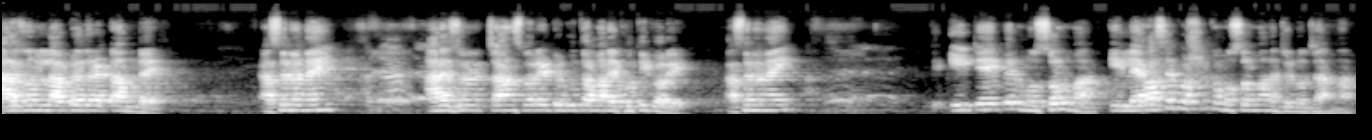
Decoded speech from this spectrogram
আরেকজনের লাভটা ধরে টান দেয়। আছে না নাই? আরেকজনের চান্স পেলে একটু গুতা মারে, ক্ষতি করে। আছে না নাই? এই টাইপের মুসলমান, এই লেবাসের পোশাক মুসলমানের জন্য জান্নাত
